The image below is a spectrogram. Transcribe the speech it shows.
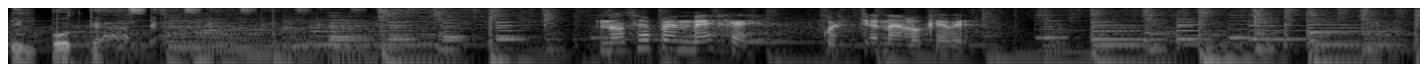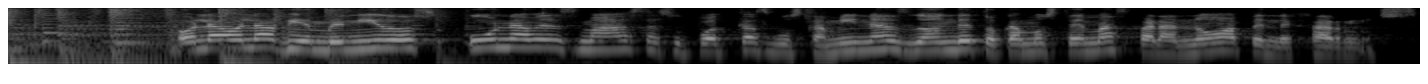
el podcast. No se pendeje, cuestiona lo que ves. Hola, hola, bienvenidos una vez más a su podcast Buscaminas, donde tocamos temas para no apendejarnos.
